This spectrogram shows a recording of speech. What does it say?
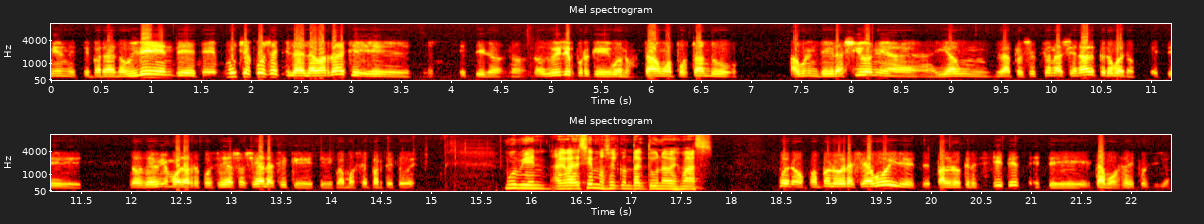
también este, para no videntes, este, muchas cosas que la, verdad que este, no, nos duele porque, bueno, estábamos apostando a una integración y a, una proyección nacional, pero bueno, este, nos debemos la responsabilidad social, así que este, vamos a ser parte de todo esto. Muy bien, agradecemos el contacto una vez más. Bueno, Juan Pablo, gracias a vos y este, para lo que necesites, este, estamos a disposición.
